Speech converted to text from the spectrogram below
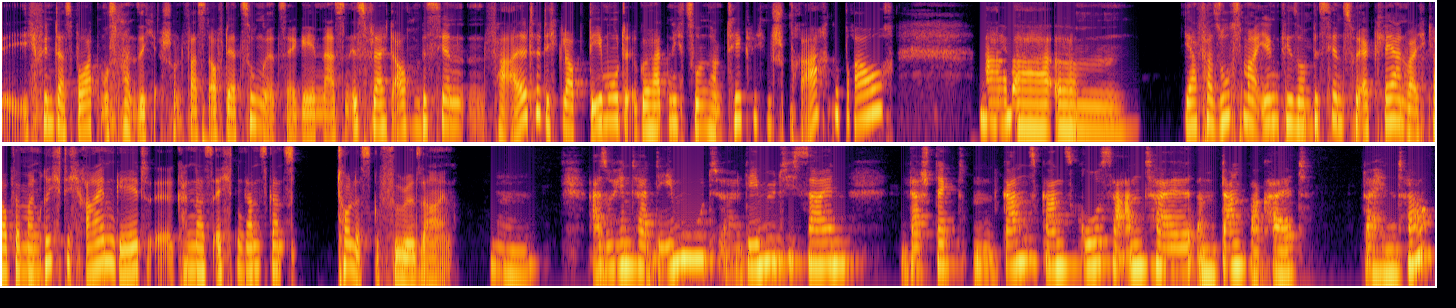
ich finde, das Wort muss man sich ja schon fast auf der Zunge zergehen lassen. Ist vielleicht auch ein bisschen veraltet. Ich glaube, Demut gehört nicht zu unserem täglichen Sprachgebrauch. Aber ähm, ja, versuch's mal irgendwie so ein bisschen zu erklären, weil ich glaube, wenn man richtig reingeht, äh, kann das echt ein ganz, ganz tolles Gefühl sein. Mhm. Also hinter Demut, äh, demütig sein, da steckt ein ganz, ganz großer Anteil ähm, Dankbarkeit dahinter.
